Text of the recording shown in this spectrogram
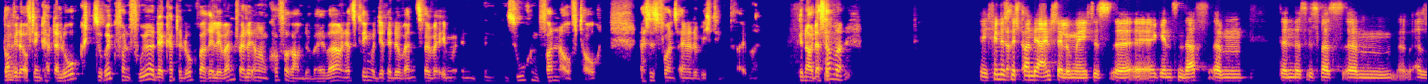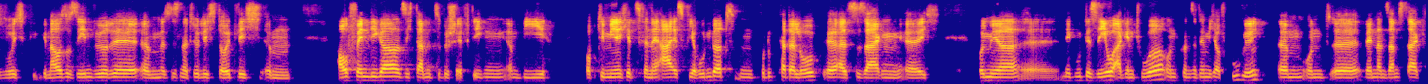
kommen wieder auf den Katalog zurück von früher. Der Katalog war relevant, weil er immer im Kofferraum dabei war. Und jetzt kriegen wir die Relevanz, weil wir eben in, in Suchen von auftauchen. Das ist für uns einer der wichtigen Treiber. Genau, das haben wir. Ich finde es eine spannende Einstellung, wenn ich das äh, ergänzen darf. Ähm, denn das ist was, ähm, also wo ich genauso sehen würde. Ähm, es ist natürlich deutlich ähm, aufwendiger, sich damit zu beschäftigen, ähm, wie optimiere ich jetzt für eine AS400 einen Produktkatalog, äh, als zu sagen, äh, ich hole mir äh, eine gute SEO-Agentur und konzentriere mich auf Google. Ähm, und äh, wenn dann Samstag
